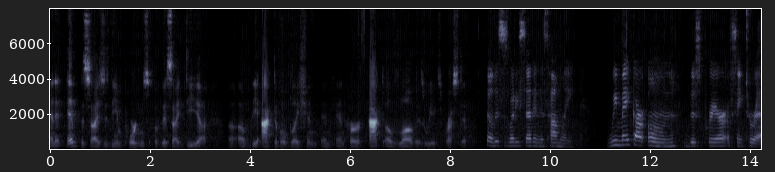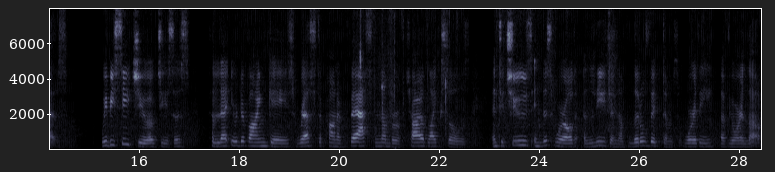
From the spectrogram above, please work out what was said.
and it emphasizes the importance of this idea uh, of the act of oblation and, and her act of love as we expressed it. So, this is what he said in his homily We make our own this prayer of St. Therese. We beseech you, O Jesus, to let your divine gaze rest upon a vast number of childlike souls, and to choose in this world a legion of little victims worthy of your love.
